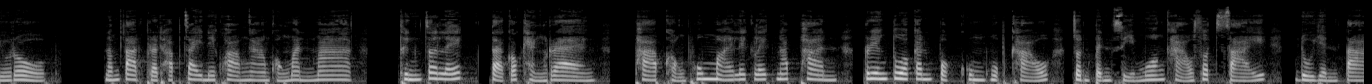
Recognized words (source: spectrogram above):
ยุโรป น้ำตาลประทับใจในความงามของมันมาก ถึงจะเล็กแต่ก็แข็งแรง ภาพของพุ่มไม้เล็กๆ นับพัน เรียงตัวกันปกคลุมหุบเขาจนเป็นสีม่วงขาวสดใส ดูเย็นตา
